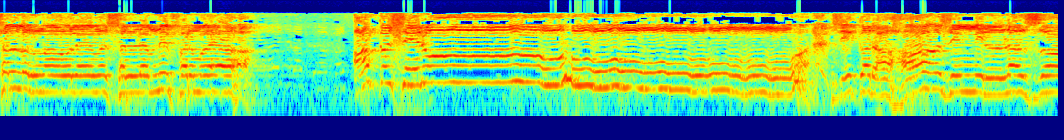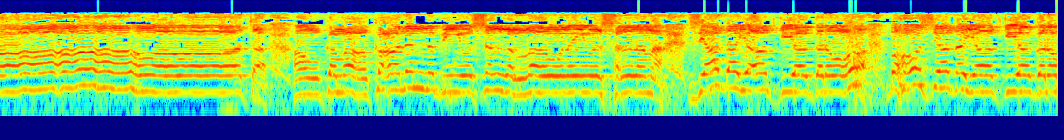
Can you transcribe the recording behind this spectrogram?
صلی اللہ علیہ وسلم نے فرمایا اکثرو ذکر حازم اللذات او کما قال النبی صلی اللہ علیہ وسلم، زیادہ یاد کیا کرو، بہت زیادہ یاد کیا کرو،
